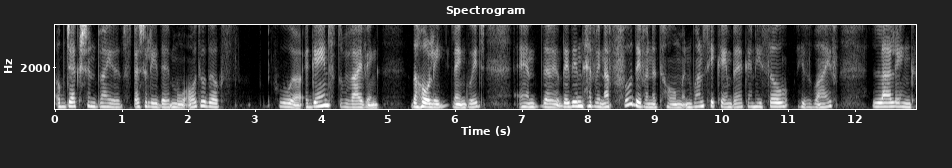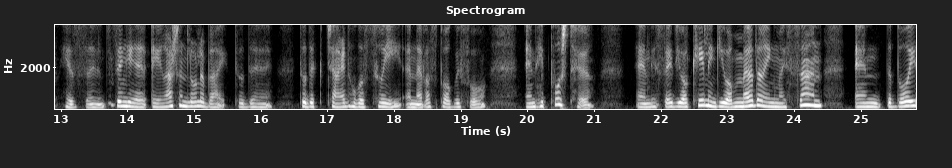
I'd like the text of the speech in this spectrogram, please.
objection by especially the more orthodox who were against reviving the holy language, and uh, they didn't have enough food even at home. And once he came back and he saw his wife lulling his uh, singing a, a Russian lullaby to the to the child who was three and never spoke before, and he pushed her, and he said, "You are killing, you are murdering my son." And the boy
